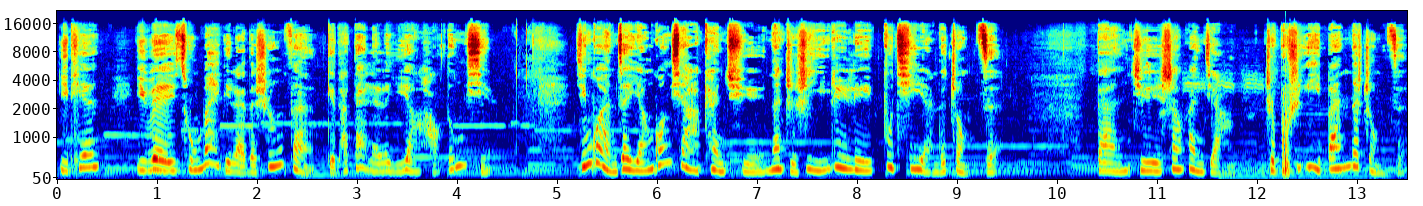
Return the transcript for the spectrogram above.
一天，一位从外地来的商贩给他带来了一样好东西，尽管在阳光下看去，那只是一粒粒不起眼的种子，但据商贩讲，这不是一般的种子。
